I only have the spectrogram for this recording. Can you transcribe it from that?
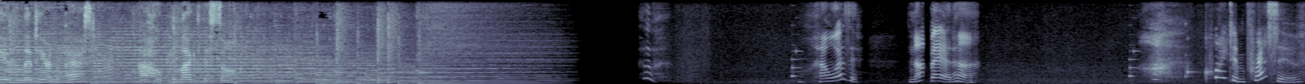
You who lived here in the past, I hope you liked this song. How was it? Not bad, huh? Quite impressive.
